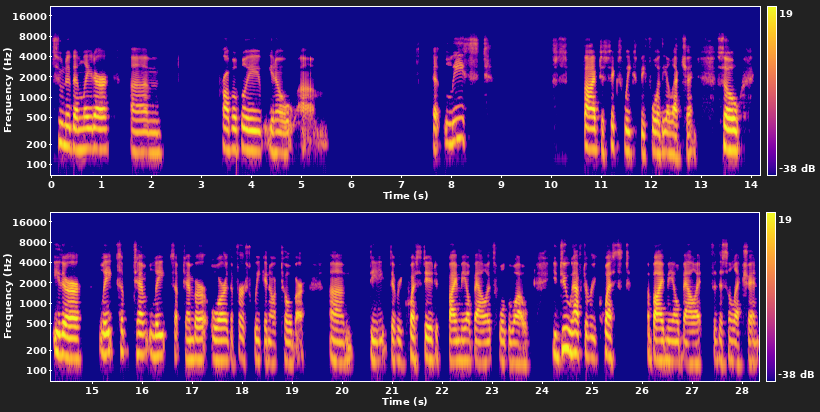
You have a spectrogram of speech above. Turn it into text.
sooner than later. Um, probably, you know, um, at least five to six weeks before the election. So either late September, late September, or the first week in October. Um, the the requested by mail ballots will go out. You do have to request a by mail ballot for this election.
